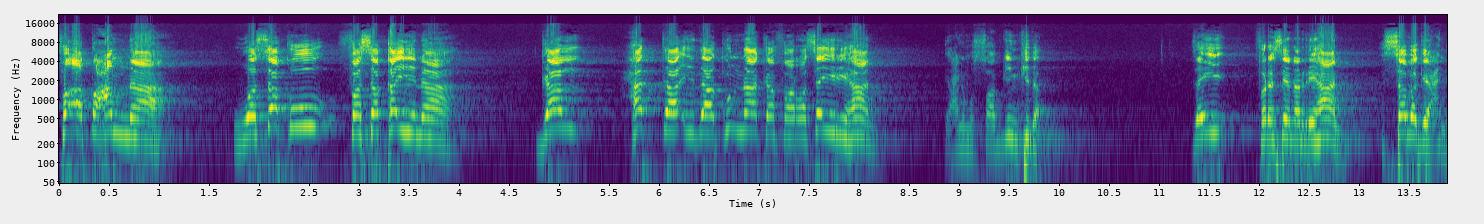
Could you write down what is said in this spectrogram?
فأطعمنا وسقوا فسقينا. قال حتى إذا كنا كفرسي رهان يعني مصابقين كده. زي فرسين الرهان السبق يعني.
